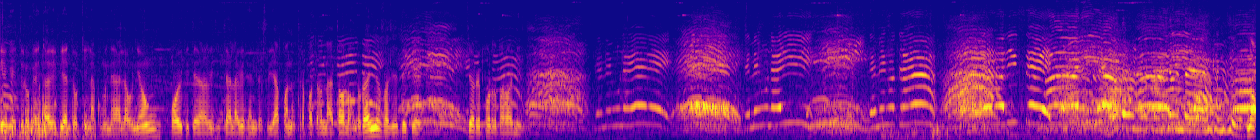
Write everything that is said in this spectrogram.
Bien, esto es lo que está viviendo aquí en la comunidad de la Unión. Hoy que tiene la visita de la Virgen de Suyapa, nuestra patrona de todos los hondureños, así es de que yo reporto para hoy mismo. Deme una R. Deme una I. Deme otra A. ¿Cómo dice? No,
